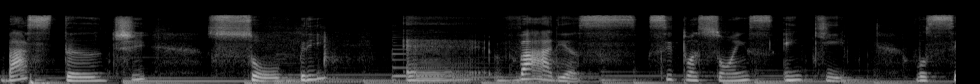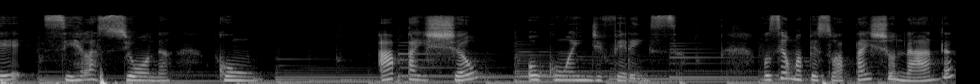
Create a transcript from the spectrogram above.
bastante sobre é, várias situações em que você se relaciona com a paixão ou com a indiferença. Você é uma pessoa apaixonada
